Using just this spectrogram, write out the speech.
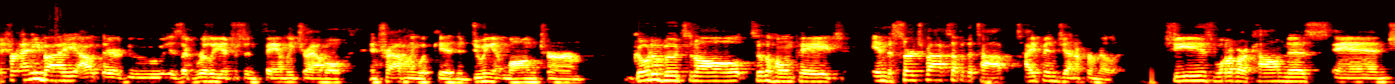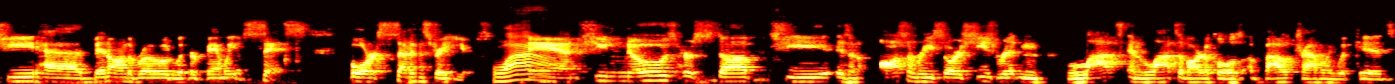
and, for anybody out there who is like really interested in family travel and traveling with kids and doing it long term, go to Boots and All to the homepage. In the search box up at the top, type in Jennifer Miller. She's one of our columnists, and she had been on the road with her family of six for seven straight years. Wow. And she knows her stuff. She is an awesome resource. She's written lots and lots of articles about traveling with kids.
